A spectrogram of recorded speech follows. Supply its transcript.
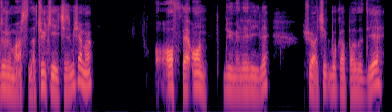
durum aslında. Türkiye'yi çizmiş ama off ve on düğmeleriyle şu açık bu kapalı diye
